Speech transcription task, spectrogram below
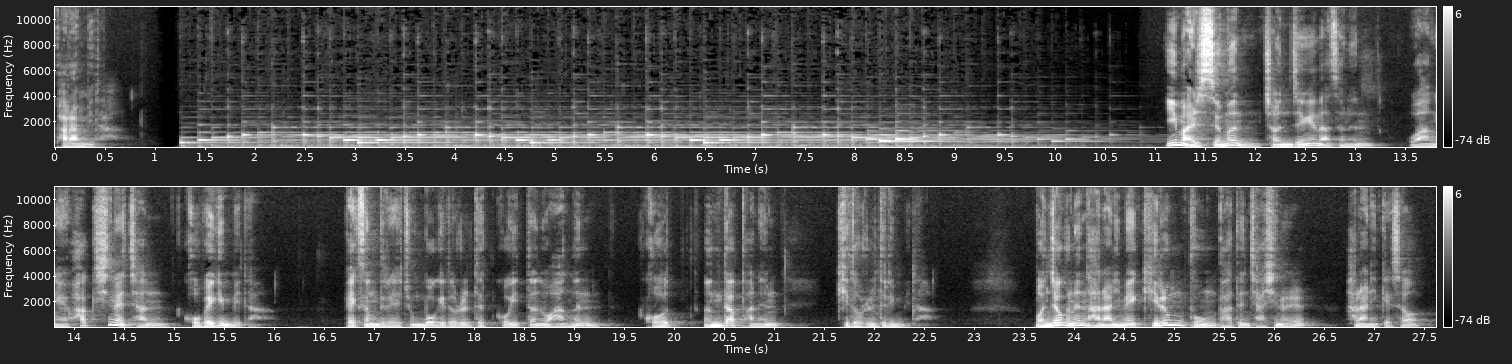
바랍니다. 이 말씀은 전쟁에 나서는 왕의 확신에 찬 고백입니다. 백성들의 중보 기도를 듣고 있던 왕은 곧 응답하는 기도를 드립니다. 먼저 그는 하나님의 기름 부음 받은 자신을 하나님께서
